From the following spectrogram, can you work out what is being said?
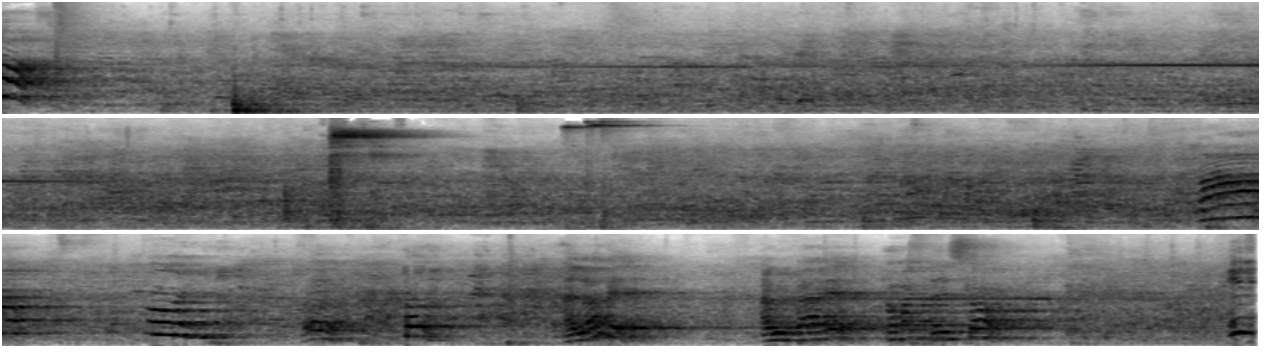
course. Wow, phone. Oh, oh, I love it. I will buy it. How much does it cost? It's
